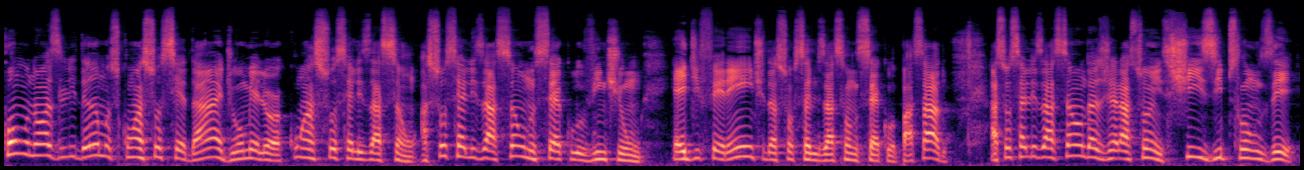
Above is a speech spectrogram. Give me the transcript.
Como nós lidamos com a sociedade, ou melhor, com a socialização? A socialização no século XXI é diferente da socialização do século passado? A socialização das gerações X, Y, Z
